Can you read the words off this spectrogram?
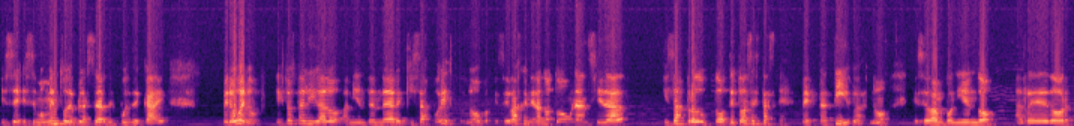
ese, momento de placer después decae. Pero bueno, esto está ligado, a mi entender, quizás por esto, ¿no? Porque se va generando toda una ansiedad, quizás producto de todas estas expectativas, ¿no? Que se van poniendo alrededor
